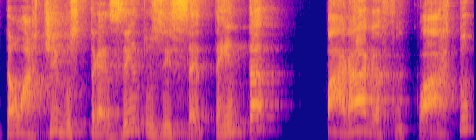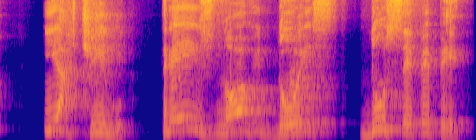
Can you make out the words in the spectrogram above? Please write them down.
Então, artigos 370, parágrafo 4 e artigo 392 do CPP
